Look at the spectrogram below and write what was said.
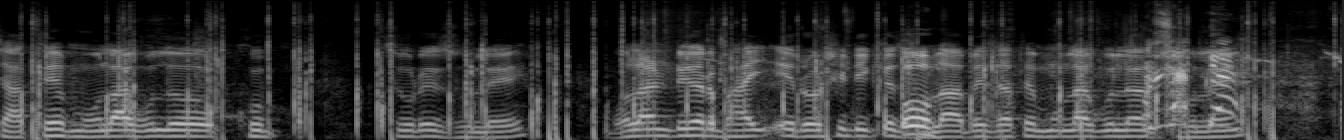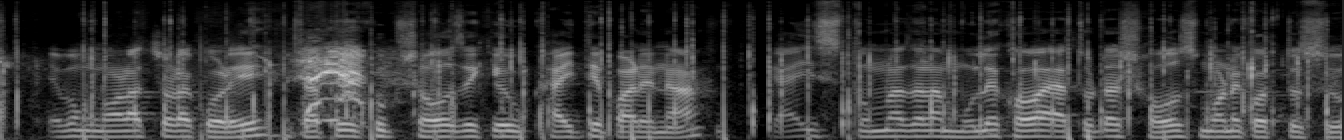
যাতে মূলাগুলো খুব জোরে ঝুলে। ভলান্টিয়ার ভাই এই রশিটিকে ঝোলাবে যাতে মূলাগুলো ঝুলে এবং নড়াচড়া করে যাতে খুব সহজে কেউ খাইতে পারে না। গাইস তোমরা যারা মূলে খাওয়া এতটা সহজ মনে করতেছো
